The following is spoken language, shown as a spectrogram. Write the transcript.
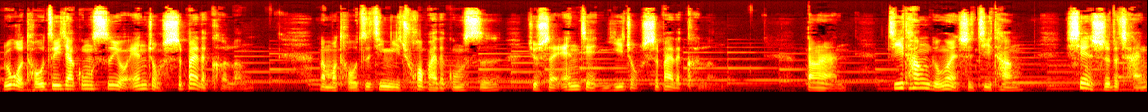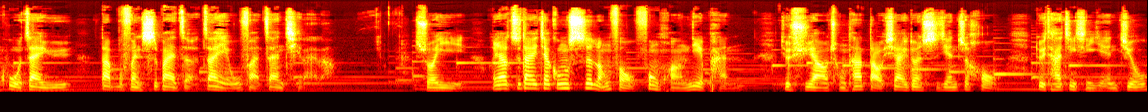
如果投资一家公司有 n 种失败的可能，那么投资经历挫败的公司就是 n 减一种失败的可能。当然，鸡汤永远是鸡汤，现实的残酷在于，大部分失败者再也无法站起来了。所以，要知道一家公司能否凤凰涅槃，就需要从它倒下一段时间之后，对它进行研究，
